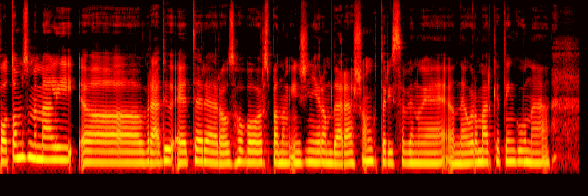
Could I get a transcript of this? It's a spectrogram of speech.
potom sme mali uh, v rádiu Ether rozhovor s pánom inžinierom Darášom, ktorý sa venuje neuromarketingu na uh,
